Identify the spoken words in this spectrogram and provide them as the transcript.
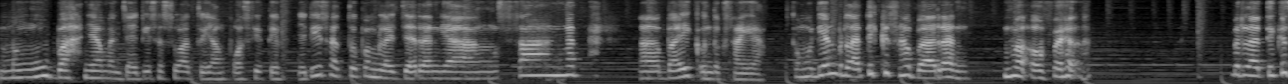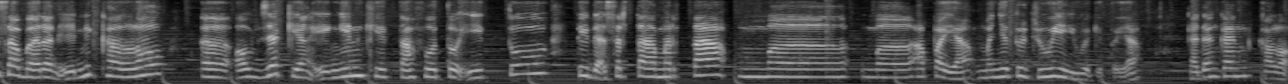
mengubahnya menjadi sesuatu yang positif. Jadi satu pembelajaran yang sangat uh, baik untuk saya. Kemudian berlatih kesabaran, Mbak Ovel. Berlatih kesabaran ini kalau uh, objek yang ingin kita foto itu tidak serta merta me, me, apa ya menyetujui begitu ya kadang kan kalau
